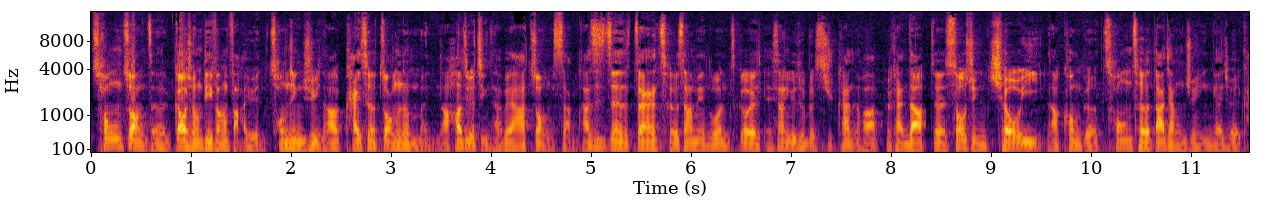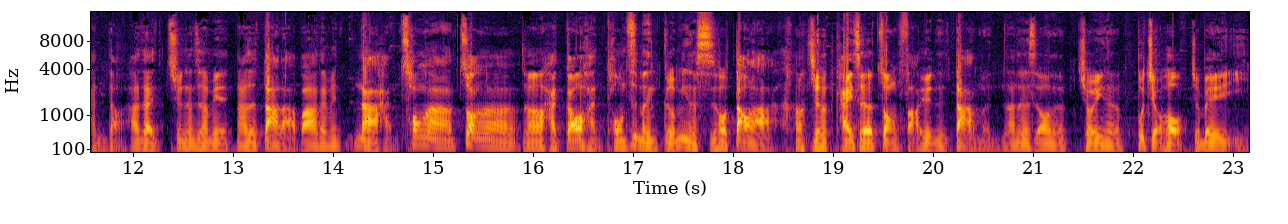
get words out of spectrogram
冲撞整个高雄地方法院，冲进去，然后开车撞那个门，然后好几个警察被他撞伤。他是真的站在车上面。如果你各位上 YouTube 去看的话，会看到这搜寻邱毅，然后空格冲车大将军，应该就会看到他在宣传车上面拿着大喇叭在那边呐喊：冲啊，啊撞啊！然后还高喊：同志们，革命的时候到啦！然 后就开车撞法院的大门。然后那个时候呢，邱毅呢不久后就被以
